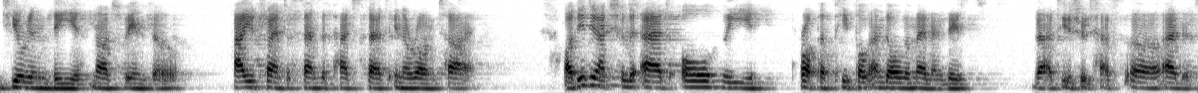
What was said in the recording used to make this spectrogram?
during the merge window? Are you trying to send the patch set in a wrong time? Or did you actually add all the proper people and all the mailing lists that you should have uh, added?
